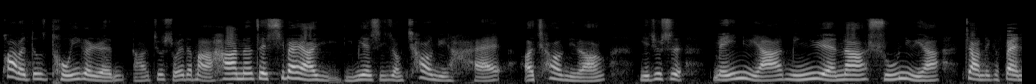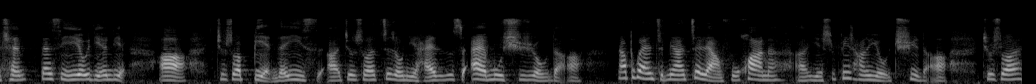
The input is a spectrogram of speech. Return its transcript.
画的都是同一个人啊，就所谓的马哈呢，在西班牙语里面是一种俏女孩啊，俏女郎。也就是美女啊、名媛呐、淑女啊这样的一个泛称，但是也有一点点啊，就说贬的意思啊，就说这种女孩子都是爱慕虚荣的啊。那不管怎么样，这两幅画呢啊也是非常的有趣的啊，就是说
